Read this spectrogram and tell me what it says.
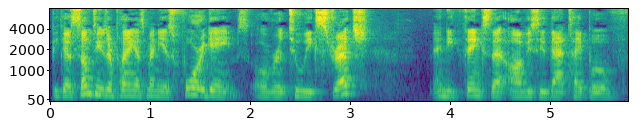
Because some teams are playing as many as four games over a two week stretch. And he thinks that obviously that type of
